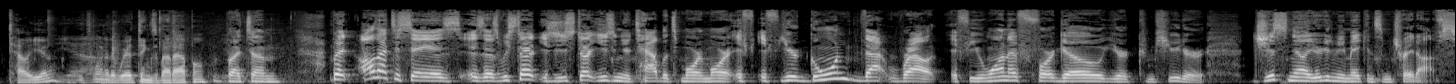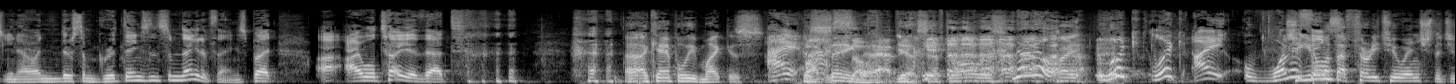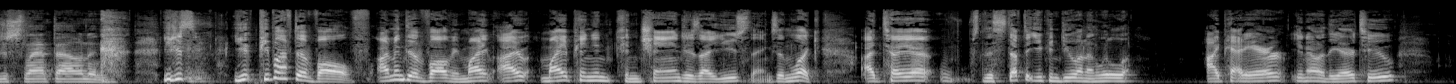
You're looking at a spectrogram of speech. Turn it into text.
tell you. Yeah. It's one of the weird things about Apple. But um, but all that to say is is as we start as you start using your tablets more and more, if if you're going that route, if you want to forego your computer, just know you're going to be making some trade offs. You know, and there's some good things and some negative things. But I, I will tell you that. I I can't believe Mike is, I- is saying so that. happy. Yes, after all this. no, no. Right. Look, look. I one of So the you don't want that 32 inch that you just slant down and you just you people have to evolve. I'm into evolving. My I my opinion can change as I use things. And look, I tell you, the stuff that you can do on a little iPad Air, you know, the Air Two,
